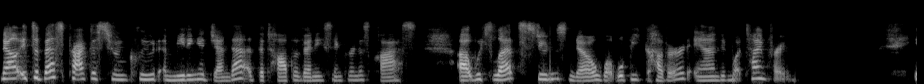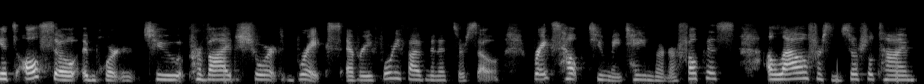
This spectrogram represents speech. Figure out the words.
Now, it's a best practice to include a meeting agenda at the top of any synchronous class, uh, which lets students know what will be covered and in what time frame. It's also important to provide short breaks every 45 minutes or so. Breaks help to maintain learner focus, allow for some social time,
